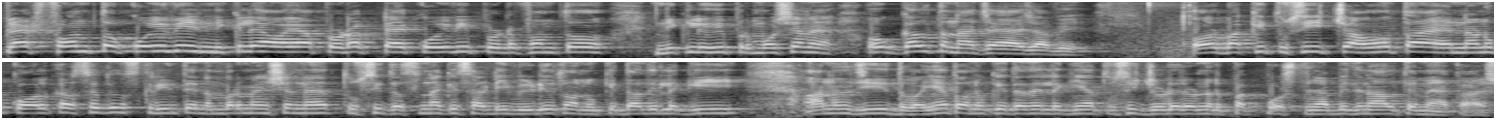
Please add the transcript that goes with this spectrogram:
ਪਲੇਟਫਾਰਮ ਤੋਂ ਕੋਈ ਵੀ ਨਿਕਲਿਆ ਹੋਇਆ ਪ੍ਰੋਡਕਟ ਹੈ, ਕੋਈ ਵੀ ਪਲੇਟਫਾਰਮ ਤੋਂ ਨਿਕਲੀ ਹੋਈ ਪ੍ਰੋਮੋਸ਼ਨ ਹੈ, ਉਹ ਗਲਤ ਨਾ ਜਾਇਆ ਜਾਵੇ। ਔਰ ਬਾਕੀ ਤੁਸੀਂ ਚਾਹੋ ਤਾਂ ਇਹਨਾਂ ਨੂੰ ਕਾਲ ਕਰ ਸਕਦੇ ਹੋ ਸਕਰੀਨ ਤੇ ਨੰਬਰ ਮੈਂਸ਼ਨ ਹੈ, ਤੁਸੀਂ ਦੱਸਣਾ ਕਿ ਸਾਡੀ ਵੀਡੀਓ ਤੁਹਾਨੂੰ ਕਿੱਦਾਂ ਦੀ ਲੱਗੀ, ਆਨੰਦ ਜੀ ਦੀ ਦਵਾਈਆਂ ਤੁਹਾਨੂੰ ਕਿੱਦਾਂ ਦੀ ਲੱਗੀਆਂ, ਤੁਸੀਂ ਜੁੜੇ ਰਹੋ ਨਿਰਪੱਖ ਪੋਸਟ ਪੰਜਾਬੀ ਦੇ ਨਾਲ ਤੇ ਮੈਂ ਆਕਾਸ਼।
